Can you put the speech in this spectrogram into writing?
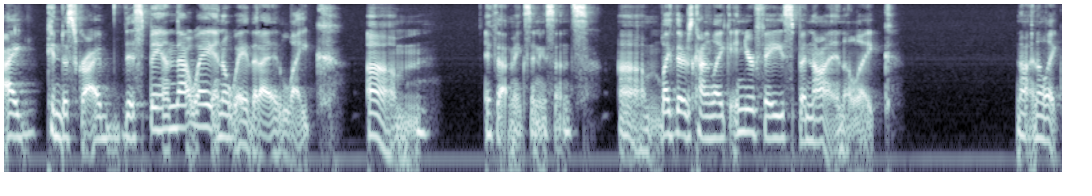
I can describe this band that way in a way that I like. Um, if that makes any sense. Um, like there's kind of like in your face, but not in a like not in a like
